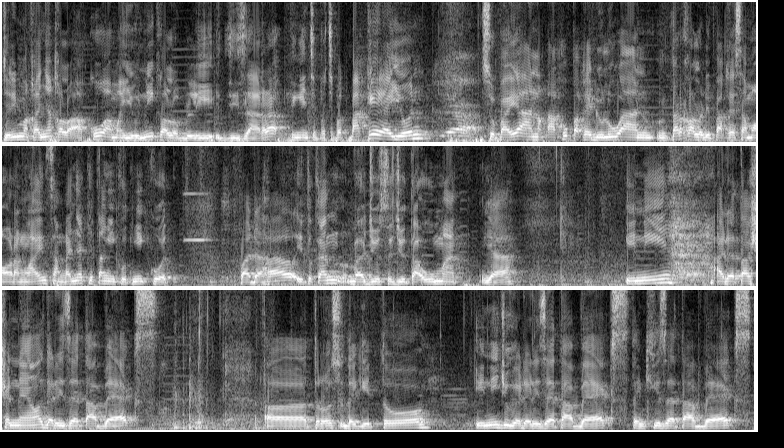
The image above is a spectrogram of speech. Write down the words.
Jadi makanya kalau aku sama Yuni kalau beli di Zara pingin cepet-cepet pakai ya Yun. Supaya anak aku pakai duluan. Ntar kalau dipakai sama orang lain sangkanya kita ngikut-ngikut. Padahal itu kan baju sejuta umat ya. Ini ada tas Chanel dari Zeta Bags. Eh, terus udah gitu, ini juga dari Zeta Bags. Thank you Zeta Bags.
